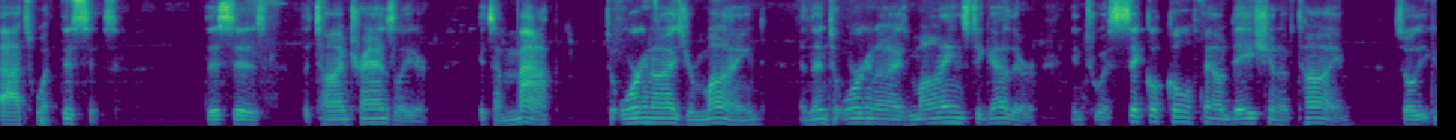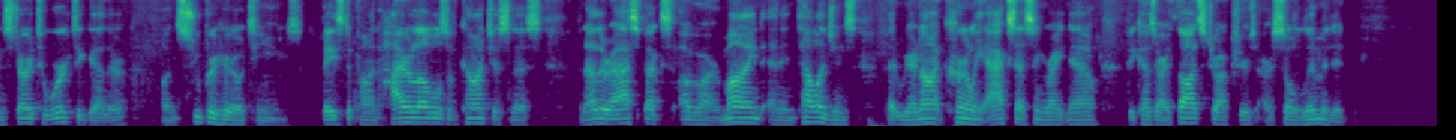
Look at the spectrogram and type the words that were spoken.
That's what this is. This is the time translator. It's a map to organize your mind and then to organize minds together into a cyclical foundation of time so that you can start to work together on superhero teams based upon higher levels of consciousness and other aspects of our mind and intelligence that we are not currently accessing right now because our thought structures are so limited.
